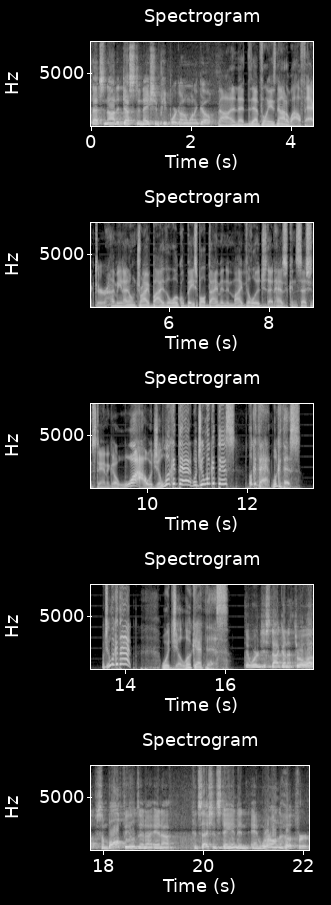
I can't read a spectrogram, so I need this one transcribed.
That's not a destination people are going to want to go. Nah, that definitely is not a wow factor. I mean, I don't drive by the local baseball diamond in my village that has a concession stand and go, "Wow, would you look at that? Would you look at this? Look at that! Look at this! Would you look at that? Would you look at this?" That we're just not going to throw up some ball fields in a in a concession stand and, and we're on the hook for,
